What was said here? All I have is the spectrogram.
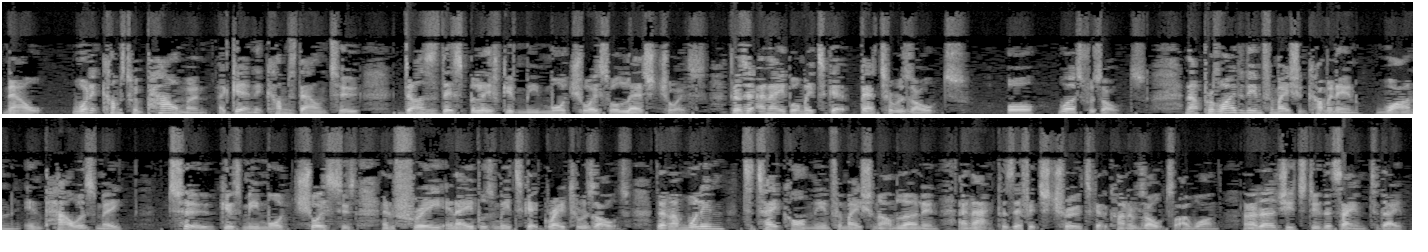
Now, when it comes to empowerment, again, it comes down to does this belief give me more choice or less choice? Does it enable me to get better results or worse results? Now, provided the information coming in, one, empowers me, two gives me more choices, and three enables me to get greater results, then I'm willing to take on the information that I'm learning and act as if it's true to get the kind of results I want. And I'd urge you to do the same today.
